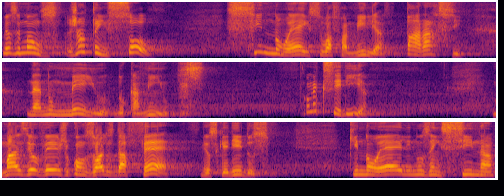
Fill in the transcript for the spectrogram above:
Meus irmãos, já pensou se Noé e sua família parassem né, no meio do caminho, como é que seria? Mas eu vejo com os olhos da fé, meus queridos, que Noé ele nos ensina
